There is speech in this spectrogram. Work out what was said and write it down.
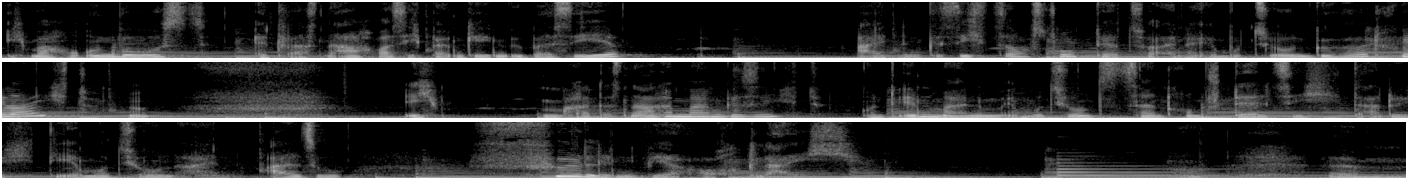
ich mache unbewusst etwas nach, was ich beim Gegenüber sehe. Einen Gesichtsausdruck, der zu einer Emotion gehört vielleicht. Ne? Ich mache das nach in meinem Gesicht und in meinem Emotionszentrum stellt sich dadurch die Emotion ein. Also fühlen wir auch gleich. Ähm,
